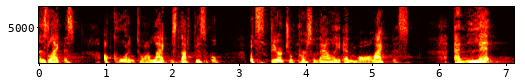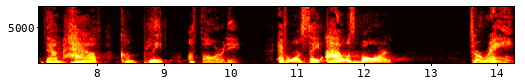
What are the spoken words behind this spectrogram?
His likeness, according to our likeness, not physical, but spiritual personality and moral likeness. And let them have complete authority. Everyone say, I was born to reign.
